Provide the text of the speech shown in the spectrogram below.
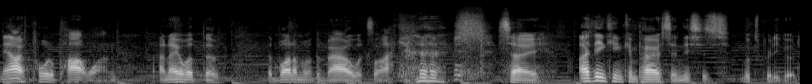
now I've pulled apart one, I know what the, the bottom of the barrel looks like. so I think in comparison, this is looks pretty good.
